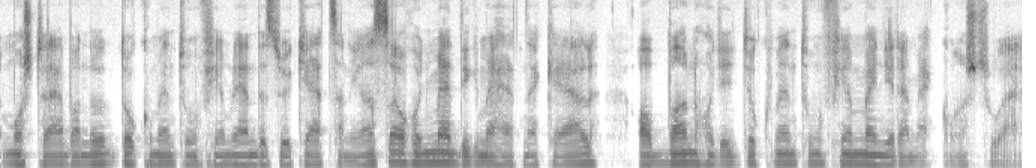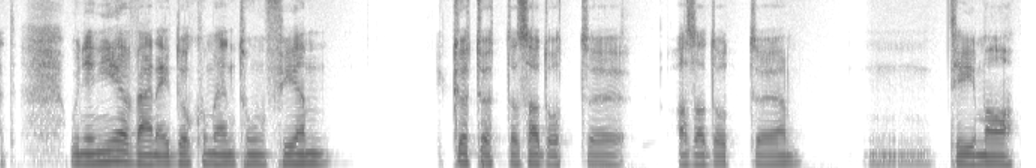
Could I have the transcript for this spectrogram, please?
mostanában a dokumentumfilm rendezők játszani azzal, hogy meddig mehetnek el abban, hogy egy dokumentumfilm mennyire megkonstruált. Ugye nyilván egy dokumentumfilm kötött az adott, az adott téma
